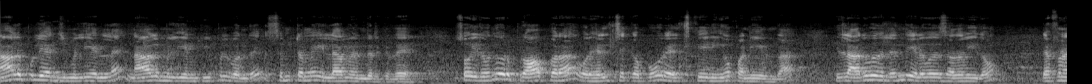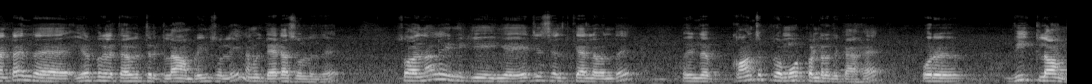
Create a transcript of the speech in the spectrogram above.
நாலு புள்ளி அஞ்சு மில்லியனில் நாலு மில்லியன் பீப்புள் வந்து சிம்டமே இல்லாமல் இருந்திருக்குது. ஸோ இது வந்து ஒரு ப்ராப்பராக ஒரு ஹெல்த் செக்கப்போ ஒரு ஹெல்த் ஸ்க்ரீனிங்கோ பண்ணியிருந்தா இதில் அறுபதுலேருந்து எழுபது சதவீதம் டெஃபினட்டாக இந்த இறப்புகளை தவிர்த்திருக்கலாம் அப்படின்னு சொல்லி நம்மளுக்கு டேட்டா சொல்லுது. ஸோ அதனால் இன்றைக்கி இங்கே ஏஜிஎஸ் ஹெல்த் கேரில் வந்து இந்த கான்செப்ட் ப்ரொமோட் பண்ணுறதுக்காக ஒரு வீக் லாங்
